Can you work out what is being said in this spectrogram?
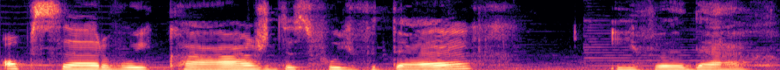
Obserwuj każdy swój wdech i wydech.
